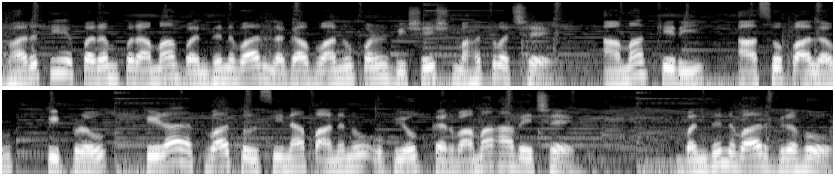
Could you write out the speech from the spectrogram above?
ભારતીય પરંપરામાં બંધનવાર લગાવવાનું પણ વિશેષ મહત્વ છે. આમાં કેરી આસોપાલવ પીપળો, કેળા અથવા તુલસીના પાનનો ઉપયોગ કરવામાં આવે છે. બંધનવાર ગ્રહો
